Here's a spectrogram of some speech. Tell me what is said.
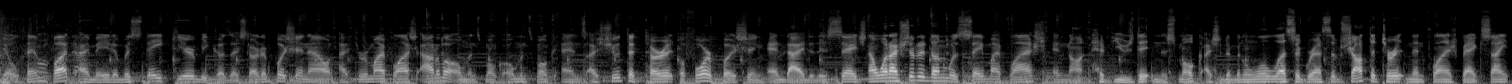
killed him, but I made a mistake here because I started pushing out. I threw my flash out of the Omen smoke. Omen smoke ends. I shoot the turret before pushing and die to this Sage. Now, what I should have done was save my flash and not have used it in the smoke. I should have been a little less aggressive, shot the turret and then flash back sight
